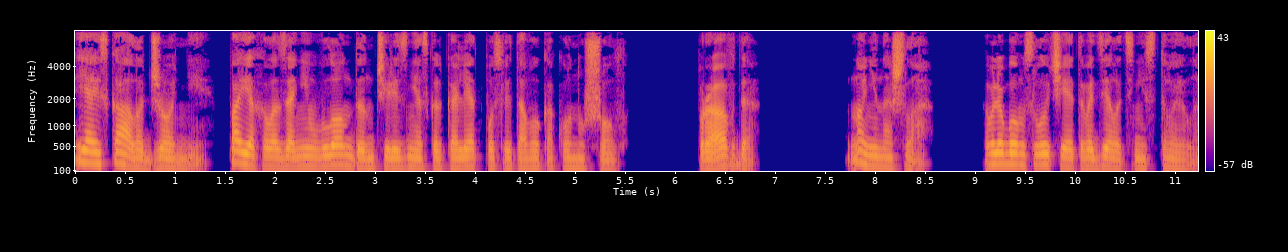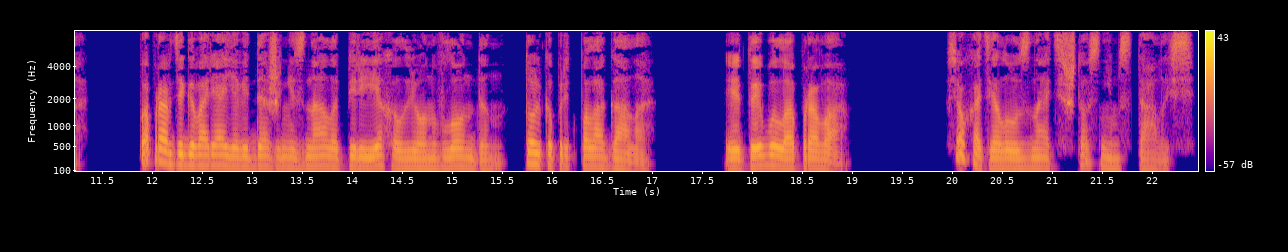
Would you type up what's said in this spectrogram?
Я искала Джонни, поехала за ним в Лондон через несколько лет после того, как он ушел. Правда? Но не нашла. В любом случае этого делать не стоило. По правде говоря, я ведь даже не знала, переехал ли он в Лондон, только предполагала. И ты была права. Все хотела узнать, что с ним сталось.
